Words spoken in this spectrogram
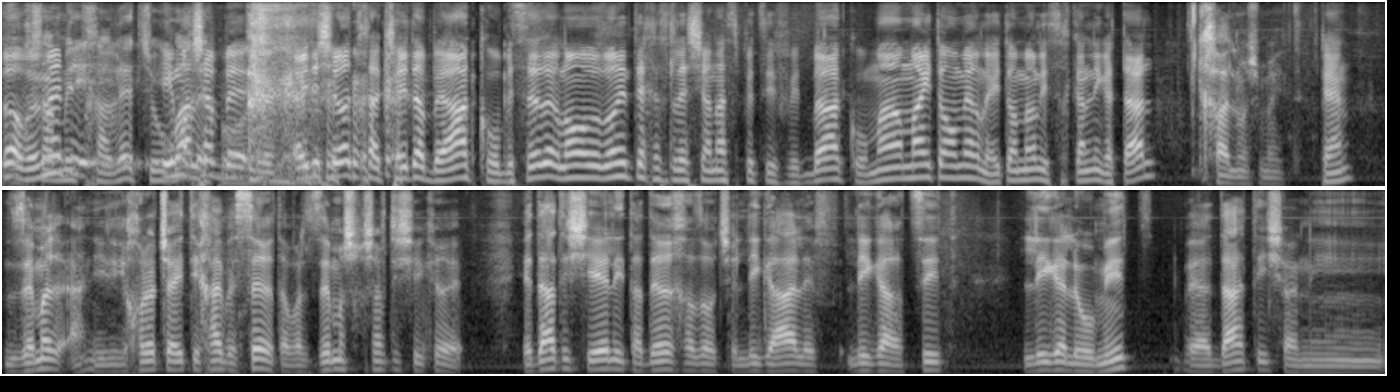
לא, עכשיו באמת, מתחרט שהוא אם בא עכשיו לפה. הייתי שואל אותך כשהיית בעכו, בסדר? לא לא נתייחס לשנה ספציפית. בעכו, מה מה היית אומר לי? היית אומר לי שחקן ליגת העל? חד משמעית. כן? זה מה, אני, יכול להיות שהייתי חי בסרט, אבל זה מה שחשבתי שיקרה. ידעתי שיהיה לי את הדרך הזאת של ליגה א', ליגה ארצית, ליגה לאומית, וידעתי שאני...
